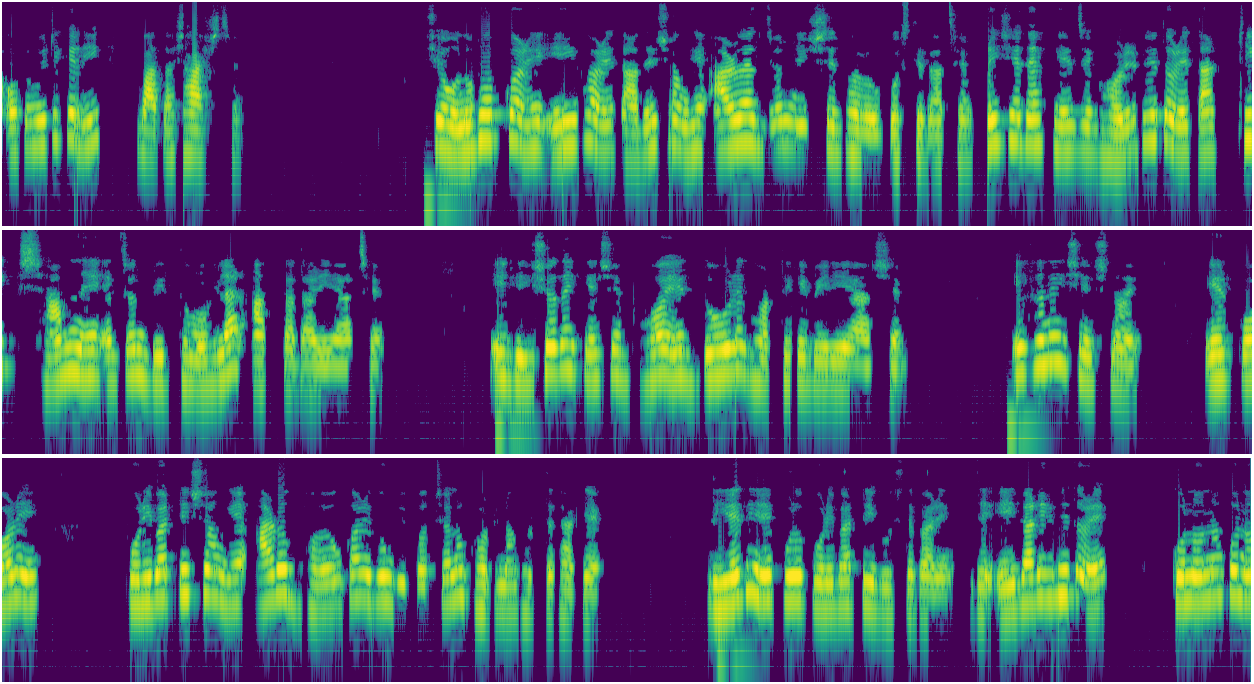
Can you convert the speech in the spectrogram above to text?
অটোমেটিক্যালি বাতাস হাসছে। সে অনুভব করে এই ঘরে তাদের সঙ্গে আরও একজন নিশ্চিতভাবে উপস্থিত আছে। সে দেখে যে ঘরের ভেতরে তার ঠিক সামনে একজন বৃদ্ধ মহিলার আত্মা দাঁড়িয়ে আছে। এই দৃশ্য দেখে সে ভয়ে দৌড়ে ঘর থেকে বেরিয়ে আসে। এখানেই শেষ নয়। এরপরে পরিবারটির সঙ্গে আরও ভয়ঙ্কর এবং বিপজ্জনক ঘটনা ঘটতে থাকে। ধীরে ধীরে পুরো পরিবারটি বুঝতে পারে যে এই বাড়ির ভিতরে কোনো না কোনো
